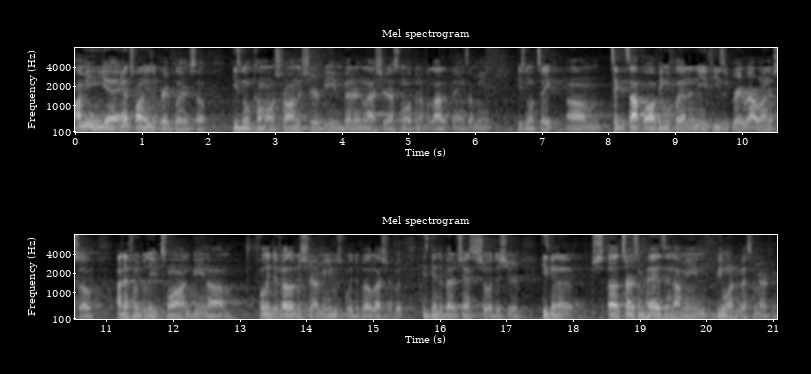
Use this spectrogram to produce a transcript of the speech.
I mean, yeah, Antoine, he's a great player, so he's gonna come on strong this year, be even better than last year. That's gonna open up a lot of things. I mean, he's gonna take um, take the top off. He can play underneath. He's a great route runner, so I definitely believe Twan being um, fully developed this year. I mean, he was fully developed last year, but he's getting a better chance to show it this year. He's gonna uh, turn some heads and I mean, be one of the best in America.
